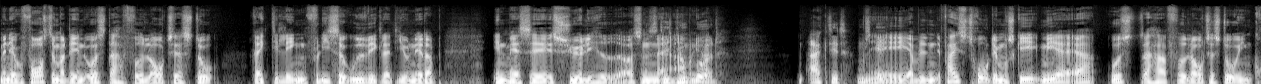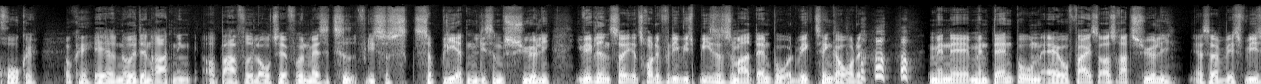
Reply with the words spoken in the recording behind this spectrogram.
Men jeg kunne forestille mig, at det er en ost, der har fået lov til at stå rigtig længe, fordi så udvikler de jo netop en masse syrlighed og sådan Altså, det er ammoniak. yoghurt-agtigt, måske. Øh, Jeg vil faktisk tro, det måske mere er ost, der har fået lov til at stå i en krukke, Okay. eller noget i den retning, og bare fået lov til at få en masse tid, fordi så, så bliver den ligesom syrlig. I virkeligheden, så jeg tror, det er, fordi vi spiser så meget danbo, at vi ikke tænker over det. men, øh, men danboen er jo faktisk også ret syrlig. Altså, hvis vi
